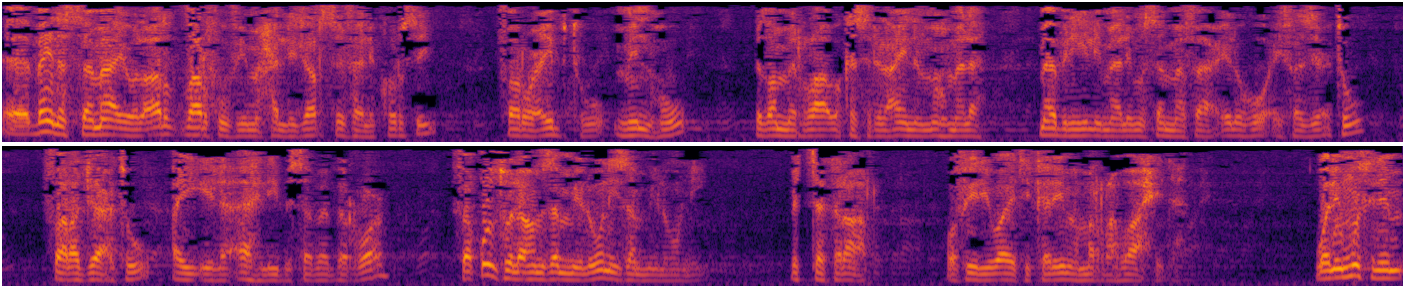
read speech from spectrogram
بين السماء والأرض ظرف في محل جر صفة لكرسي فرعبت منه بضم الراء وكسر العين المهملة مبني لما لمسمى فاعله أي فزعت فرجعت أي إلى أهلي بسبب الرعب فقلت لهم زملوني زملوني بالتكرار وفي رواية كريمة مرة واحدة. ولمسلم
